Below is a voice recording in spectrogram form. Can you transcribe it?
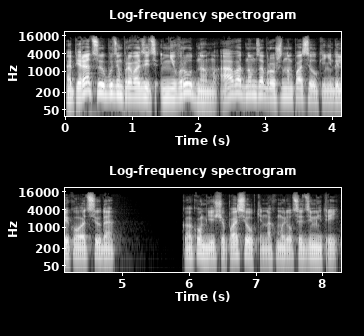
Операцию будем проводить не в Рудном, а в одном заброшенном поселке недалеко отсюда. «В каком еще поселке?» — нахмурился Дмитрий.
